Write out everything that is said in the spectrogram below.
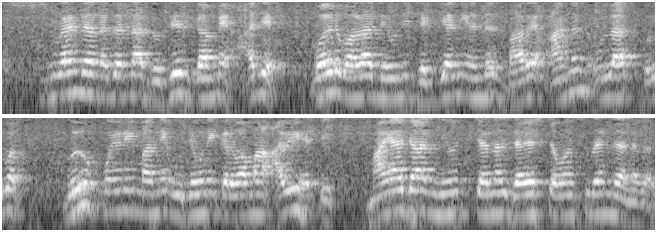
સુરેન્દ્રનગરના દુધેશ ગામે આજે વડવાળા દેવની જગ્યાની અંદર ભારે આનંદ, ઉલ્લાસપૂર્વક ગુરુ પૂર્ણિમાની ઉજવણી કરવામાં આવી હતી. માયાજાર ન્યૂઝ ચેનલ જયેશ ચૌહાણ, સુરેન્દ્રનગર.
